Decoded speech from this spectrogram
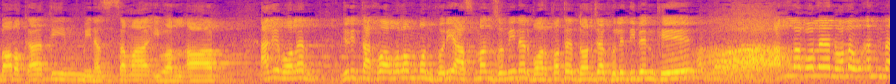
بركات من السماء والأرض আগে বলেন যদি তাকে অবলম্বন করি আসমান জমিনের বরকতের দরজা খুলে দিবেন কে আল্লাহ বলেন ওয়ালাউ আন্না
